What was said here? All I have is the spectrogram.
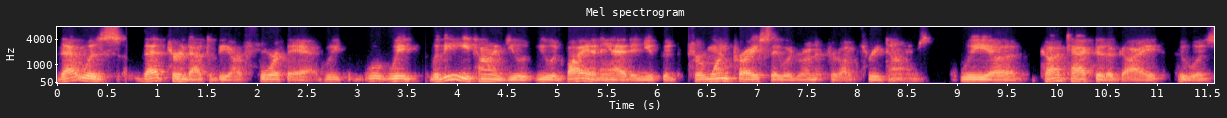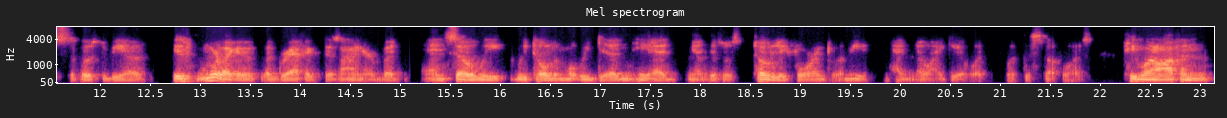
That was that turned out to be our fourth ad. We we with EE Times you you would buy an ad and you could for one price they would run it for like three times. We uh, contacted a guy who was supposed to be a he's more like a, a, graphic designer, but and so we we told him what we did, and he had you know this was totally foreign to him. He had no idea what what this stuff was. He went off, and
